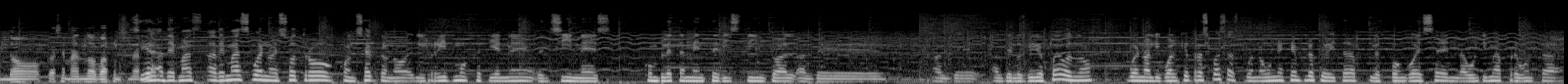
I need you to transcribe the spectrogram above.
no, cosa más no va a funcionar Sí, bien. además, además, bueno, es otro concepto, ¿no? El ritmo que tiene el cine es completamente distinto al, al de al de al de los videojuegos, ¿no? Bueno, al igual que otras cosas. Bueno, un ejemplo que ahorita les pongo es en la última pregunta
